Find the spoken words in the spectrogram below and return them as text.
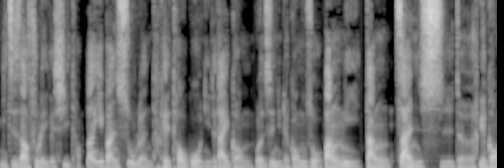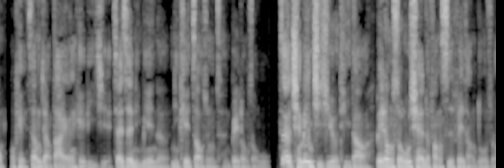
你制造出了一个系统，让一般素人他可以透过你的代工或者是你的工作，帮你当暂时的员工。OK，这样讲大家应该可以理解。在这里面呢，你可以造成成被动收入。在前面几集有提到，被动收入现在的方式非常多种，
